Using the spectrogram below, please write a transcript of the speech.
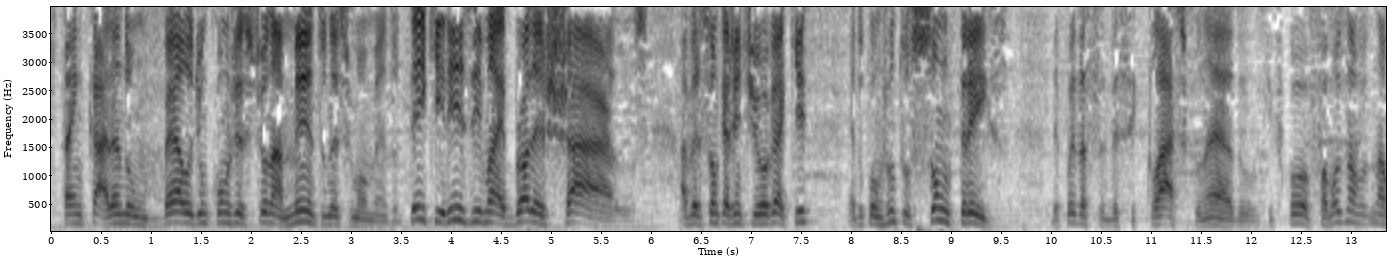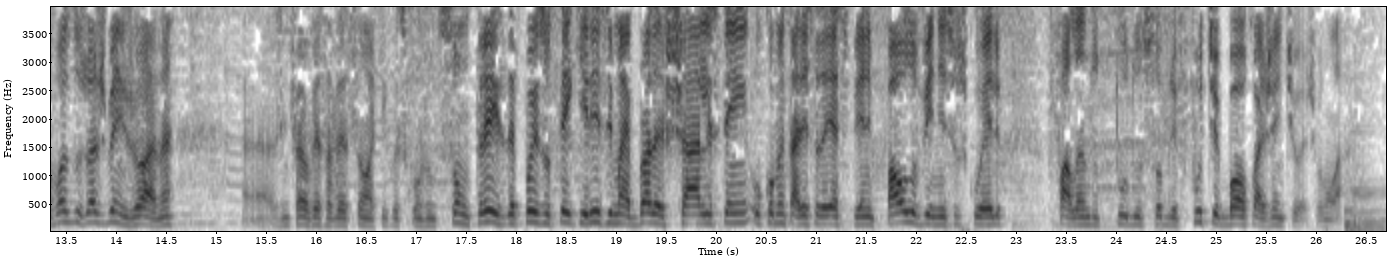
está encarando um belo de um congestionamento nesse momento. Take It Easy, My Brother Charles. A versão que a gente ouve aqui é do conjunto Som 3. Depois desse, desse clássico, né, do, que ficou famoso na, na voz do Jorge Benjor, né? A gente vai ouvir essa versão aqui com esse conjunto Som 3. Depois do Take It Easy, My Brother Charles, tem o comentarista da ESPN, Paulo Vinícius Coelho, falando tudo sobre futebol com a gente hoje. Vamos lá.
